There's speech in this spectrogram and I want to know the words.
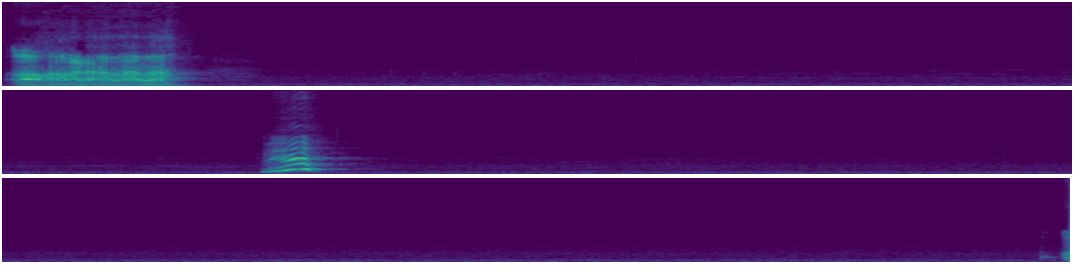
あららら。えお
